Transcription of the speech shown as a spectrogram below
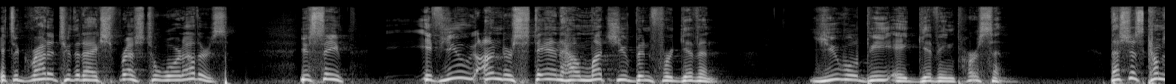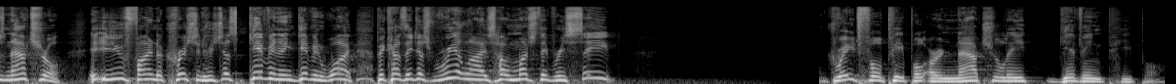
it's a gratitude that I express toward others. You see, if you understand how much you've been forgiven, you will be a giving person. That just comes natural. You find a Christian who's just giving and giving. Why? Because they just realize how much they've received. Grateful people are naturally giving people.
